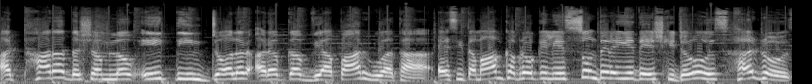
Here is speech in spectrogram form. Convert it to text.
18.13 डॉलर अरब का व्यापार हुआ था। ऐसी तमाम खबरों के लिए सुनते रहिए देश की डोज, हर रोज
